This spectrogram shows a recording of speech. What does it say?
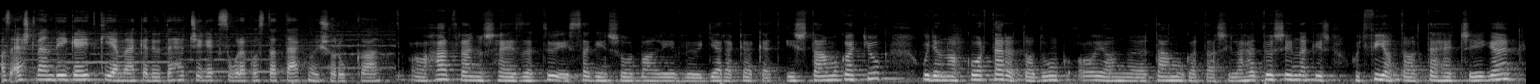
Az est vendégeit kiemelkedő tehetségek szórakoztatták műsorukkal. A hátrányos helyzetű és szegény sorban lévő gyerekeket is támogatjuk, ugyanakkor teret adunk olyan támogatási lehetőségnek is, hogy fiatal tehetségek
